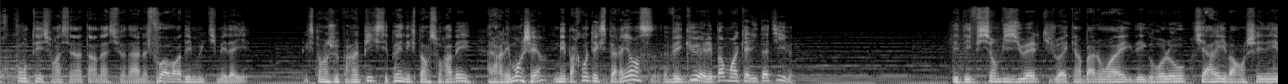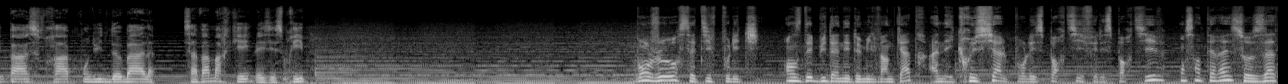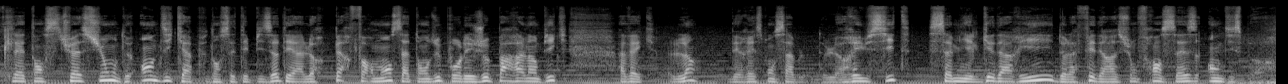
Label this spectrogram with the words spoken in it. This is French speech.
pour compter sur un scène internationale, il faut avoir des multimédaillés. L'expérience Jeux paralympiques, c'est pas une expérience au rabais. Alors elle est moins chère, mais par contre l'expérience vécue, elle est pas moins qualitative. Des déficients visuels qui jouent avec un ballon avec des grelots, qui arrivent à enchaîner passes, frappes, conduite de balles, ça va marquer les esprits. Bonjour, c'est Yves Pulici. En ce début d'année 2024, année cruciale pour les sportifs et les sportives, on s'intéresse aux athlètes en situation de handicap dans cet épisode et à leurs performances attendues pour les Jeux paralympiques avec l'un des responsables de leur réussite, Samuel Guédari de la Fédération française handisport.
